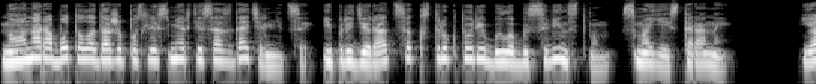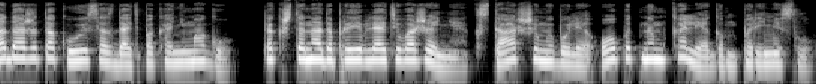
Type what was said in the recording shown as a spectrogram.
Но она работала даже после смерти создательницы, и придираться к структуре было бы свинством с моей стороны. Я даже такую создать пока не могу, так что надо проявлять уважение к старшим и более опытным коллегам по ремеслу.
